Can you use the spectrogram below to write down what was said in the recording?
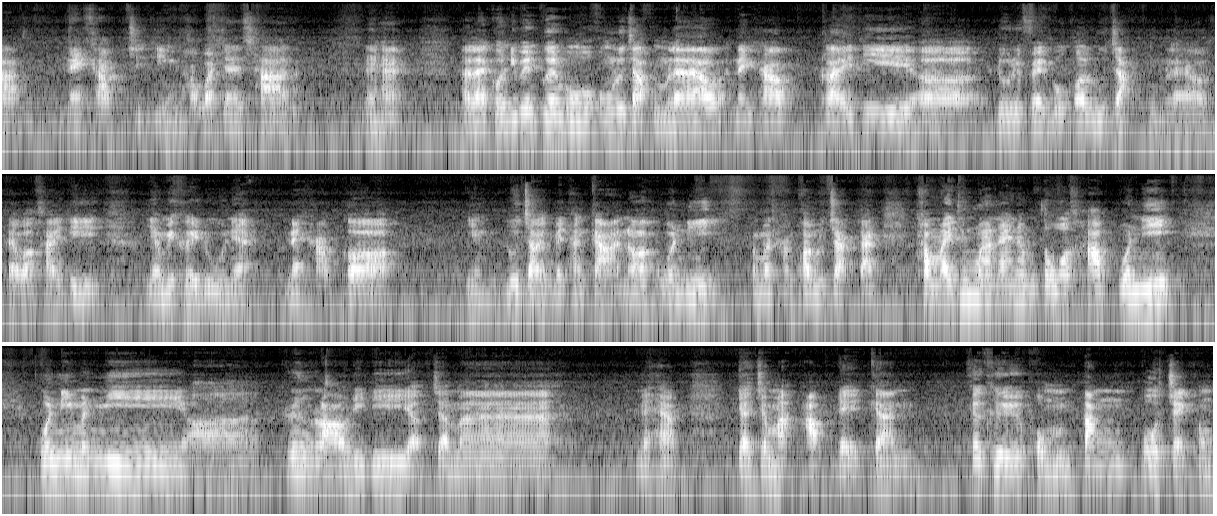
าตินะครับชื่อจริงภาวัตจันทชาตินะฮะหลายคนที่เป็นเพื่อนผมคงรู้จักผมแล้วนะครับ ใครที่ดูใน Facebook ก็รู้จักผมแล้ว แต่ว่าใครที่ยังไม่เคยดูเนี่ยนะครับก็ยังรู้จักอย่างเป็นทางการเนาะวันนี้เรามาทำความรู้จักกันทำไมถึงมาแนะนำตัวครับ วันนี้ วันนี้มันมีเรื่องราวดีๆ อยากจะมานะครับ อยากจะมาอัปเดตกัน ก็คือผมตั้งโปรเจกต์ของ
